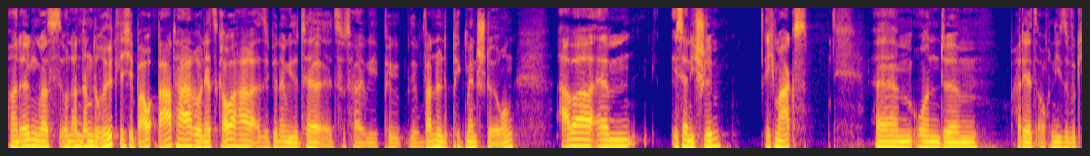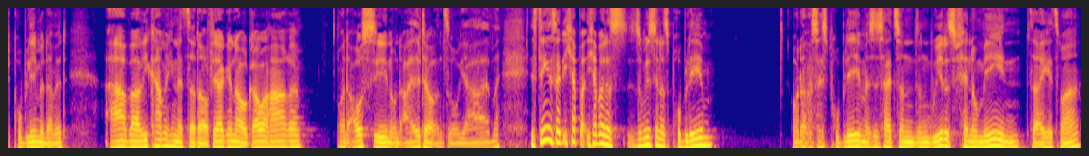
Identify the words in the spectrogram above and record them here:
und irgendwas und dann rötliche Barthaare und jetzt graue Haare. Also ich bin irgendwie total, total irgendwie wandelnde Pigmentstörung. Aber ähm, ist ja nicht schlimm. Ich mag's. Ähm, und ähm, hatte jetzt auch nie so wirklich Probleme damit. Aber wie kam ich denn jetzt da drauf? Ja, genau, graue Haare und Aussehen und Alter und so. Ja, das Ding ist halt, ich habe ich hab das so ein bisschen das Problem, oder was heißt Problem? Es ist halt so ein, so ein weirdes Phänomen, sage ich jetzt mal.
